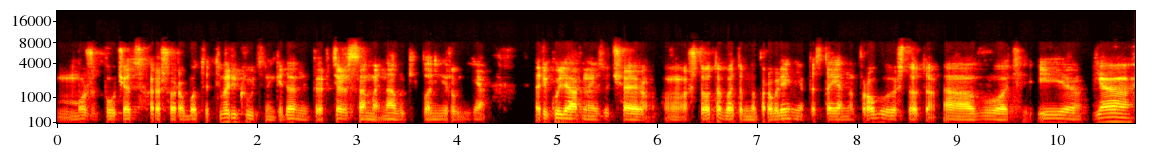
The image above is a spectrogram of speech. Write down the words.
может получаться хорошо работать в рекрутинге, да, например, те же самые навыки планирования. Регулярно изучаю э, что-то в этом направлении, постоянно пробую что-то. А, вот. И я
